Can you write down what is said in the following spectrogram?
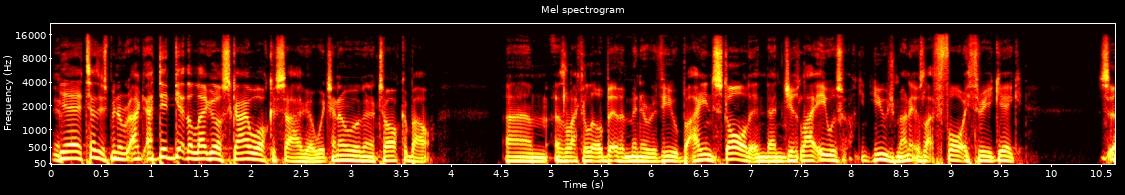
Yeah. yeah. it has. It's been. A, I, I did get the Lego Skywalker saga, which I know we are going to talk about um, as like a little bit of a mini review. But I installed it and then just like it was fucking huge, man. It was like forty three gig. So,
